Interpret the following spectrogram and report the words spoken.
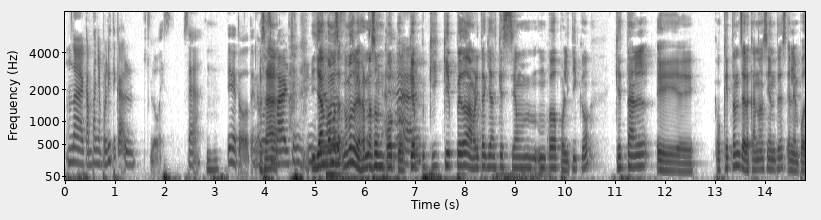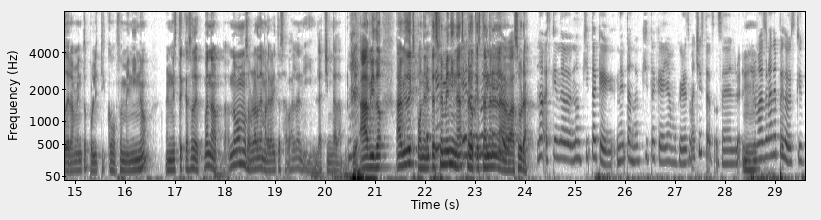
una campaña política, lo es. O sea, tiene todo. Tenemos sea, marching, Y ya vamos a, vamos a viajarnos un poco. ¿Qué, qué, qué pedo ahorita ya que sea un, un pedo político? ¿Qué tal eh, o qué tan cercano sientes el empoderamiento político femenino? En este caso de, bueno, no vamos a hablar de Margarita Zavala ni la chingada, porque ha habido, ha habido exponentes Es que femeninas, es pero lo que están que en la basura. No, es que no, no quita que, neta, no quita que haya mujeres machistas. O sea, Ujú. lo más grande pedo es que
